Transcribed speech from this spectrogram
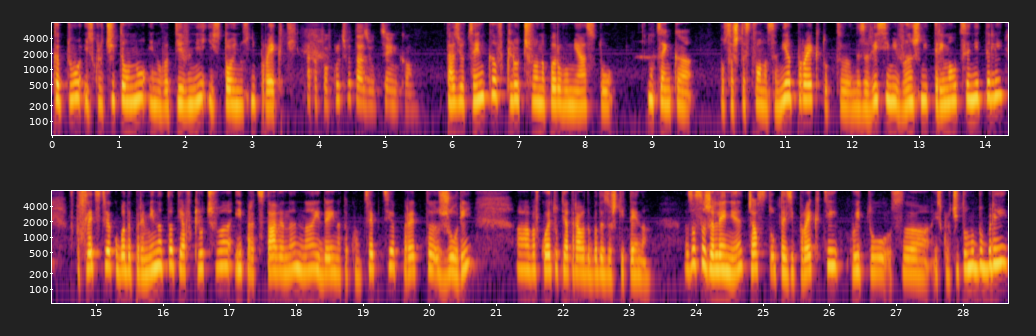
като изключително иновативни и стойностни проекти. А какво включва тази оценка? Тази оценка включва на първо място оценка по същество на самия проект от независими външни трима оценители. Впоследствие, ако бъде премината, тя включва и представяне на идейната концепция пред жури, в което тя трябва да бъде защитена. За съжаление, част от тези проекти, които са изключително добри,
